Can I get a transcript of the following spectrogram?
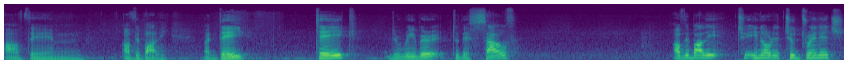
of the um, of the body. But they take the river to the south of the valley to, in order to drainage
